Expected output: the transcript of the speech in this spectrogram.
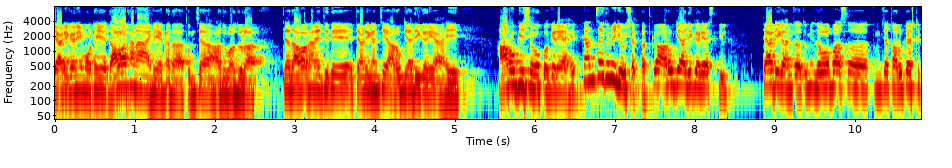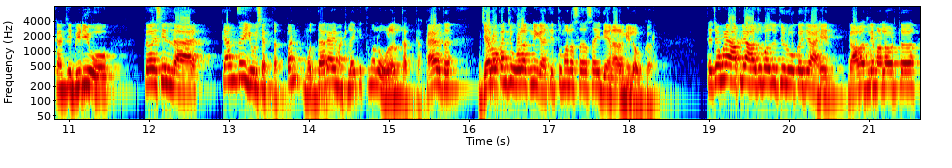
या ठिकाणी मोठे दवाखाना आहे एखादा तुमच्या आजूबाजूला त्या दवाखान्याचे ते त्या ठिकाणचे आरोग्य अधिकारी आहे आरोग्य सेवक वगैरे आहेत त्यांचाही तुम्ही घेऊ शकतात किंवा आरोग्य अधिकारी असतील त्या ठिकाणचं तुम्ही जवळपास तुमच्या तालुक्याच्या ठिकाणचे बीडीओ तहसीलदार त्यांचंही घेऊ शकतात पण मुद्दा काय म्हटलं की तुम्हाला ओळखतात का? काय होतं? ज्या लोकांची ओळख नाही का ती तुम्हाला सहसाही देणार नाही लवकर. त्याच्यामुळे आपल्या आजूबाजूचे लोक जे आहेत गावातले मला वाटतं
